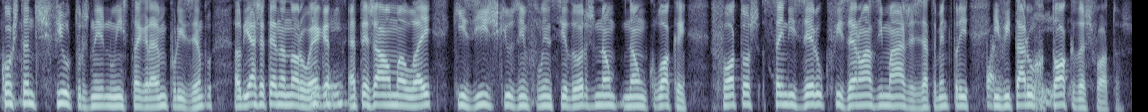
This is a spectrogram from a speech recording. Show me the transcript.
constantes filtros no Instagram, por exemplo. Aliás, até na Noruega, sim, sim. até já há uma lei que exige que os influenciadores não, não coloquem fotos sem dizer o que fizeram às imagens, exatamente para evitar o retoque das fotos.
